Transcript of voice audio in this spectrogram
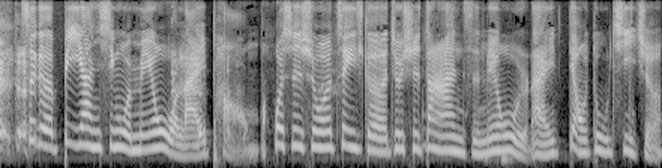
这个弊案新闻没有我来跑，或是说这个就是大案子没有我。来调度记者，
